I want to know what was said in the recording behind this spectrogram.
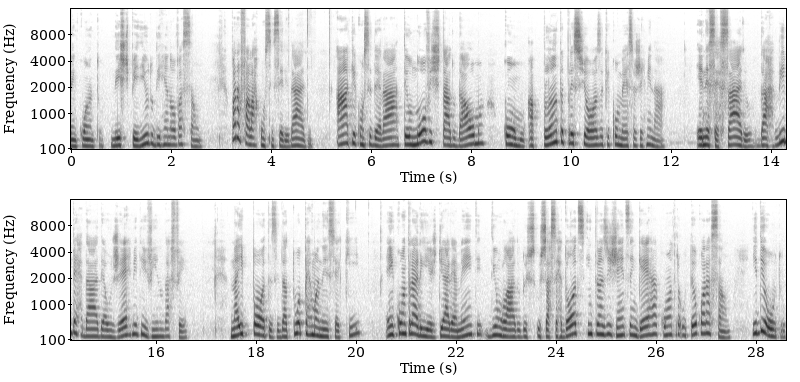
enquanto, neste período de renovação. Para falar com sinceridade, há que considerar teu novo estado d'alma como a planta preciosa que começa a germinar. É necessário dar liberdade ao germe divino da fé. Na hipótese da tua permanência aqui, encontrarias diariamente, de um lado, dos, os sacerdotes intransigentes em guerra contra o teu coração, e de outro,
